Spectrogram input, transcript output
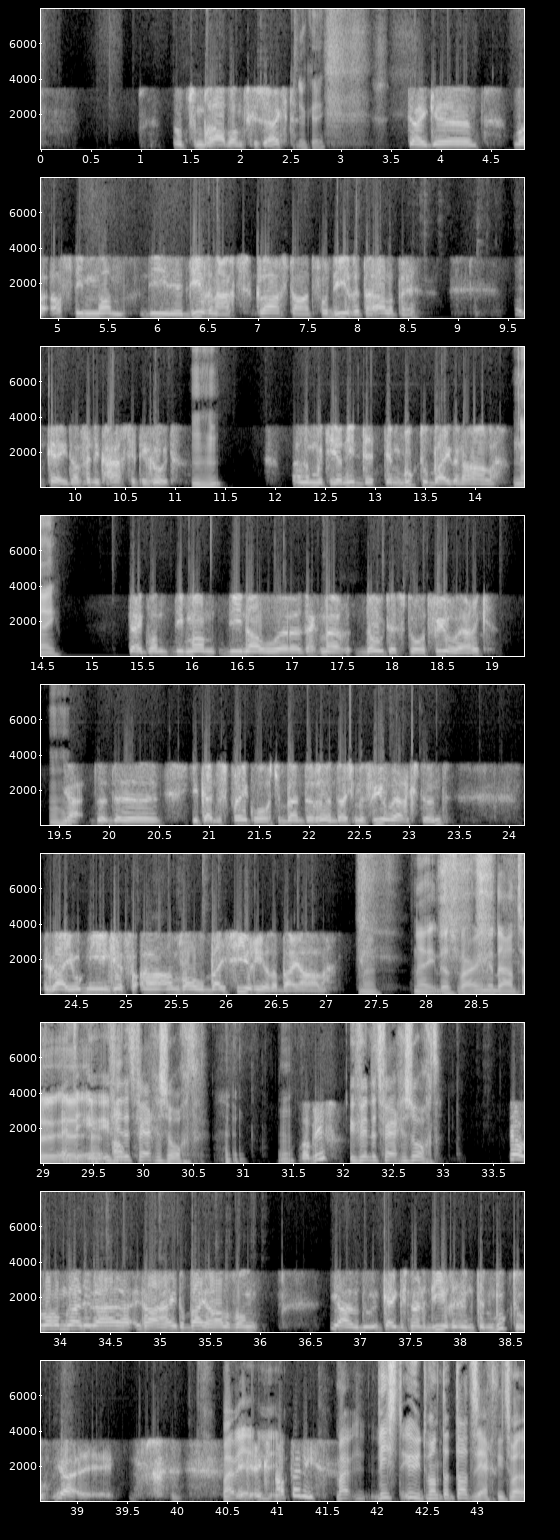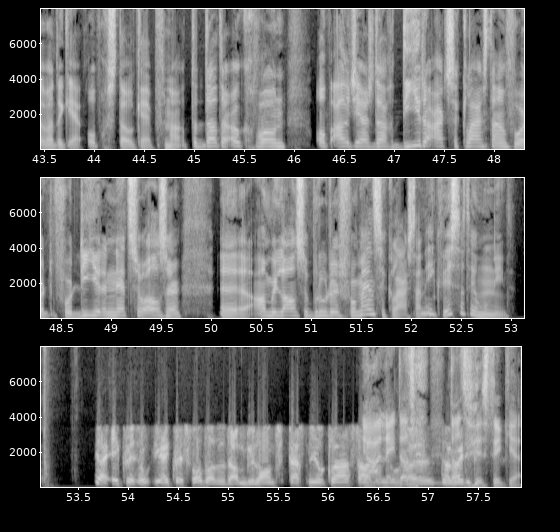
Op zijn Brabants gezegd. Oké. Kijk, eh, als die man, die dierenarts, klaarstaat voor dieren te helpen... Oké, dat vind ik hartstikke goed. Mhm. En dan moet hij er niet dit Timbuktu bij gaan halen. Nee. Kijk, want die man die nou, eh, zeg maar, dood is door het vuurwerk... Mhm. Ja, de, de, je kent het spreekwoord, je bent een rund. Als je met vuurwerk stunt, dan ga je ook niet een gifaanval bij Syrië erbij halen. Nee. nee, dat is waar inderdaad. eh, Het- u, u vindt het ver gezocht. Wat blieft? U vindt het ver gezocht. Ja, waarom ga, ga, ga hij erbij halen van... Ja, kijk eens naar de dieren in Timbuktu. Ja, ik, Maar, ik, ik snap dat niet. maar wist u, want dat, dat is echt iets wat, wat ik opgestoken heb vannacht... Dat, dat er ook gewoon op Oudjaarsdag dierenartsen klaarstaan voor, voor dieren... net zoals er eh, ambulancebroeders voor mensen klaarstaan. Ik wist dat helemaal niet. Ja, ik wist, ook, ja, ik wist wel dat het ambulancepersoneel klaar staat. Ja, nee, dat, Eh, dat weet ik, wist ik, ja.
